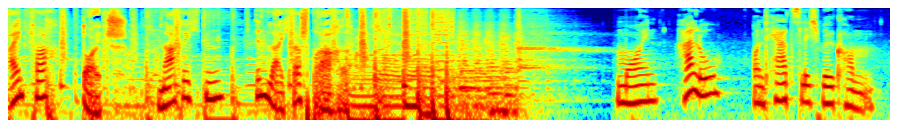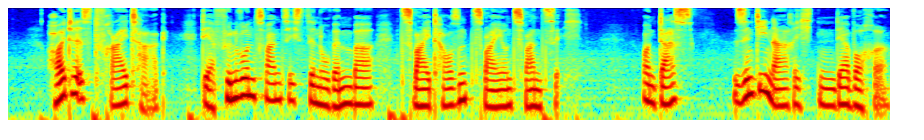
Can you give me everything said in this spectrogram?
Einfach Deutsch. Nachrichten in leichter Sprache. Moin, hallo und herzlich willkommen. Heute ist Freitag, der 25. November 2022. Und das sind die Nachrichten der Woche.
